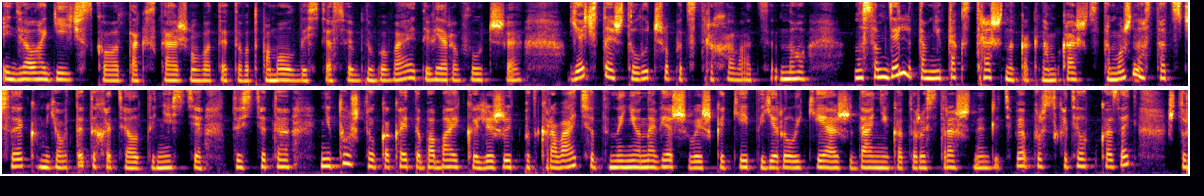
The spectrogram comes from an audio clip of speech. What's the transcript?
идеологического, так скажем, вот это вот по молодости особенно бывает, вера в лучшее. Я считаю, что лучше подстраховаться. Но на самом деле там не так страшно, как нам кажется. Там можно остаться человеком, я вот это хотела донести. То есть это не то, что какая-то бабайка лежит под кроватью, ты на нее навешиваешь какие-то ярлыки и ожидания, которые страшные для тебя. Я просто хотела показать, что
